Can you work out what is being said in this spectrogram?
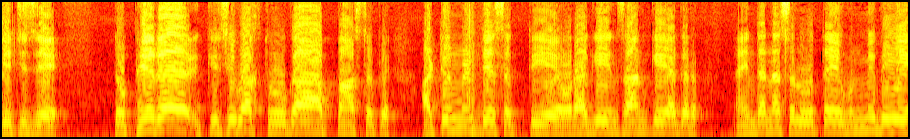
ये चीज़ें तो फिर किसी वक्त होगा आप मास्टर पे अटेनमेंट दे सकती है और आगे इंसान के अगर आइंदा नस्ल होते हैं उनमें भी ये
